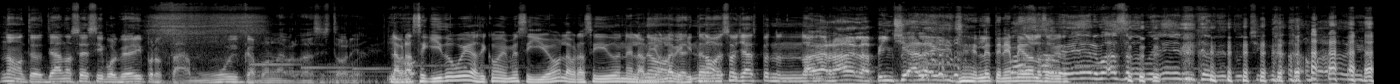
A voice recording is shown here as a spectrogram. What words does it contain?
No, te- ya no sé si volvió a ir, pero está muy cabrón la verdad esa historia. La habrá seguido, güey, así como a mí me siguió. La habrá seguido en el avión, no, la viejita. No, güey. eso ya después no. no- Agarrada de la pinche ala y... Le tenía miedo a los vas a aviones. ver, vas a ver, hija de tu chingada madre.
